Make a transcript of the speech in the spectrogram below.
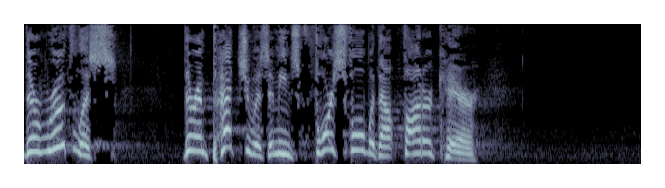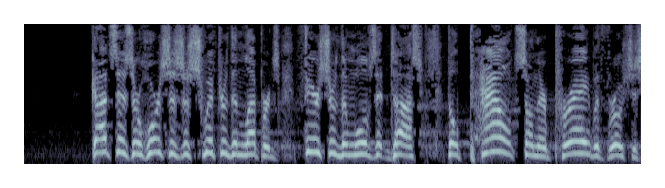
They're ruthless. They're impetuous. It means forceful without thought or care. God says their horses are swifter than leopards, fiercer than wolves at dusk. They'll pounce on their prey with ferocious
